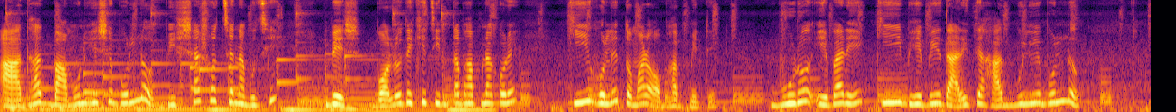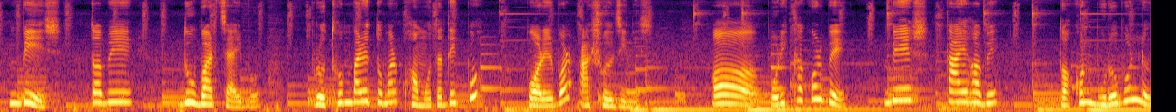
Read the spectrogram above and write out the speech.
আধাত বামুন হেসে বলল, বিশ্বাস হচ্ছে না বুঝি? বেশ, বলো দেখি চিন্তা ভাবনা করে, কি হলে তোমার অভাব মেটে? বুড়ো এবারে কি ভেবে দাড়িতে হাত বুলিয়ে বলল বেশ, তবে দুবার চাইব। প্রথমবারে তোমার ক্ষমতা দেখব, পরের বার আসল জিনিস। ও পরীক্ষা করবে? বেশ, তাই হবে। তখন বুড়ো বলল,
